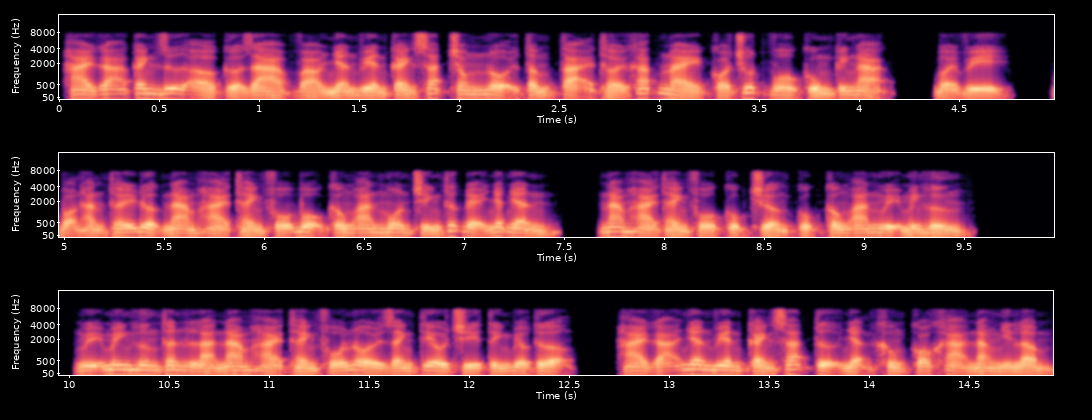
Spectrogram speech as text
hai gã canh giữ ở cửa ra vào nhân viên cảnh sát trong nội tâm tại thời khắc này có chút vô cùng kinh ngạc, bởi vì bọn hắn thấy được nam hải thành phố bộ công an môn chính thức đệ nhất nhân, nam hải thành phố cục trưởng cục công an ngụy minh hưng. Ngụy minh hưng thân là nam hải thành phố nổi danh tiêu chí tính biểu tượng hai gã nhân viên cảnh sát tự nhận không có khả năng nhìn lầm,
